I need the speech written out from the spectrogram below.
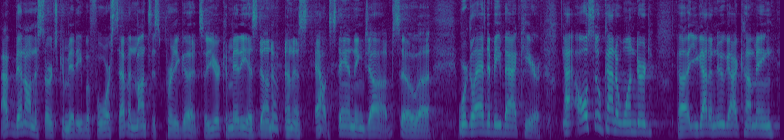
I've been on the search committee before. Seven months is pretty good. So your committee has done an outstanding job job. So uh, we're glad to be back here. I also kind of wondered uh, you got a new guy coming.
